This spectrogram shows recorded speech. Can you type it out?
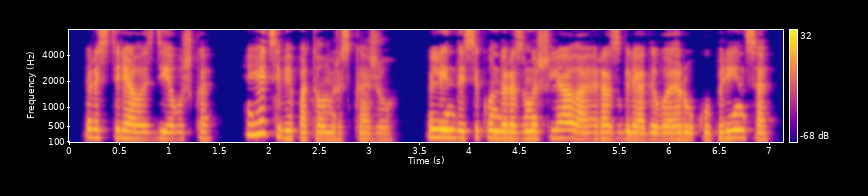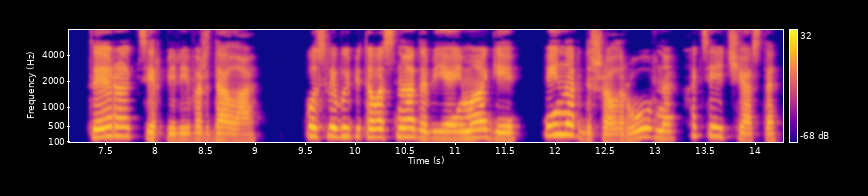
– растерялась девушка. «Я тебе потом расскажу». Линда секунду размышляла, разглядывая руку принца. Тера терпеливо ждала. После выпитого снадобья и магии Эйнар дышал ровно, хотя и часто,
